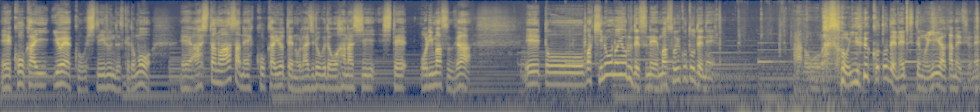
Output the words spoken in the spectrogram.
えー公開予約をしているんですけども、えー明日の朝ね、公開予定のラジログでお話ししておりますが、えっ、と、まあ、昨日の夜ですね、まあ、そういうことでね、あの、そういうことでねって言っても意味わかんないですよね。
